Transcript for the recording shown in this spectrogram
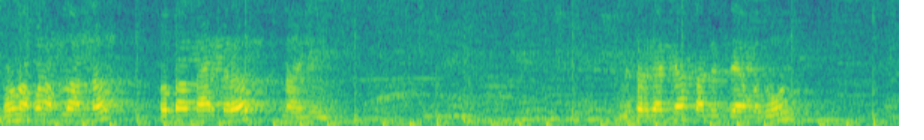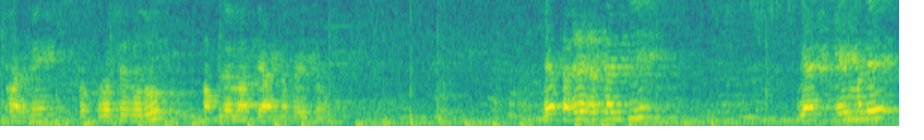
म्हणून आपण आपलं अन्न स्वतः तयार करत नाही. निसर्गाच्या सानिध्यामधून फार्मिंग प्रोसेसमधून आपल्याला ते अन्न मिळतं. या सगळ्या घटकांची या चेनमध्ये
